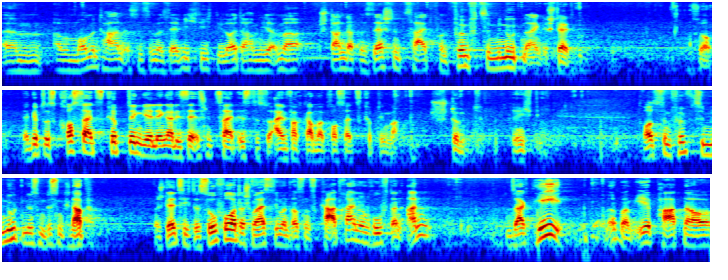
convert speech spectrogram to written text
Ähm, aber momentan ist es immer sehr wichtig, die Leute haben hier immer Standard eine Session-Zeit von 15 Minuten eingestellt. So, da gibt es Cross-Site-Scripting, je länger die Session-Zeit ist, desto einfacher kann man Cross-Site-Scripting machen. Stimmt, richtig. Trotzdem 15 Minuten ist ein bisschen knapp. Man stellt sich das so vor, da schmeißt jemand was ins Kart rein und ruft dann an und sagt, hey, ne, beim Ehepartner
